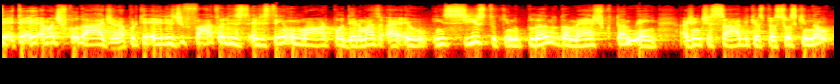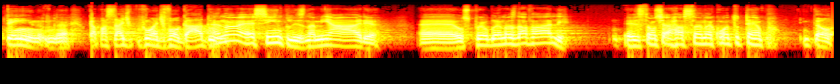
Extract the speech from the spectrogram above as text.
é uma dificuldade, né? porque eles, de fato, eles, eles têm um maior poder, mas é, eu insisto que no plano doméstico também, a gente sabe que as pessoas que não têm né, capacidade para um advogado... É, não, é simples, na minha área, é, os problemas da Vale, eles estão se arrastando há quanto tempo? Então,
